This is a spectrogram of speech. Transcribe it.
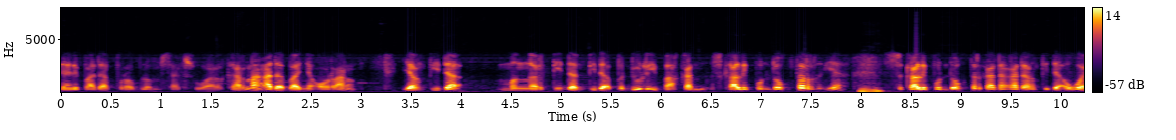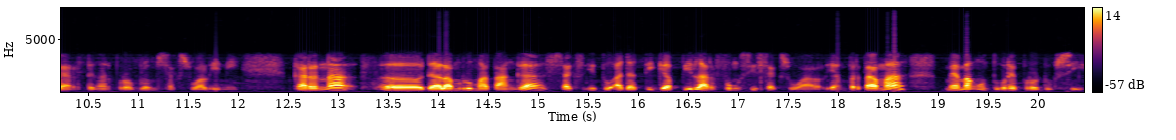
daripada problem seksual. Karena ada banyak orang yang tidak mengerti dan tidak peduli bahkan sekalipun dokter ya Mm. sekalipun dokter kadang-kadang tidak aware dengan problem seksual ini. Karena eh, dalam rumah tangga seks itu ada tiga pilar fungsi seksual. Yang pertama memang untuk reproduksi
